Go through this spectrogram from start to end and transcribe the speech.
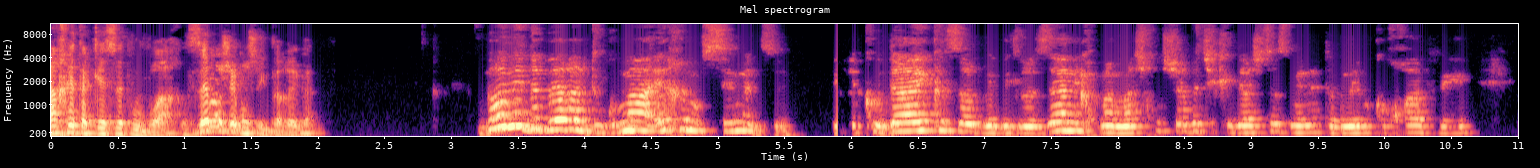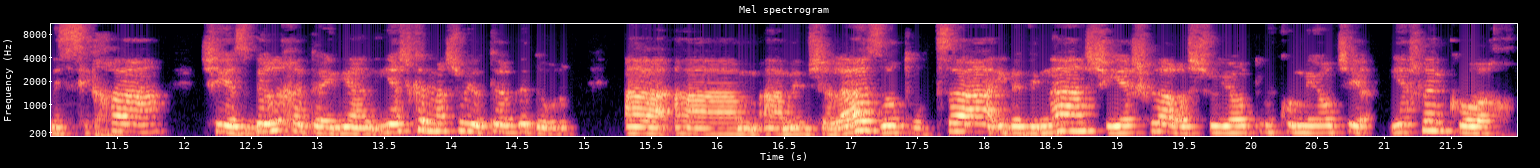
קח את הכסף וברח, זה מה שהם עושים כרגע. בואו נדבר על דוגמה איך הם עושים את זה. הנקודה היא כזאת, ובגלל זה אני ממש חושבת שכדאי שתזמין את אמיר כוכבי לשיחה שיסביר לך את העניין. יש כאן משהו יותר גדול. הממשלה הזאת רוצה, היא מבינה שיש לה רשויות מקומיות שיש להן כוח,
